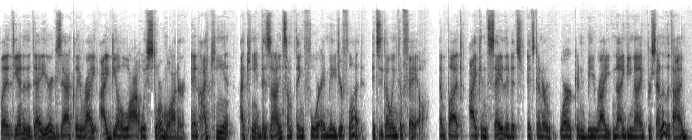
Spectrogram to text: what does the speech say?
But at the end of the day, you're exactly right. I deal a lot with stormwater, and I can't I can't design something for a major flood. It's going to fail. But I can say that it's it's going to work and be right 99% of the time.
